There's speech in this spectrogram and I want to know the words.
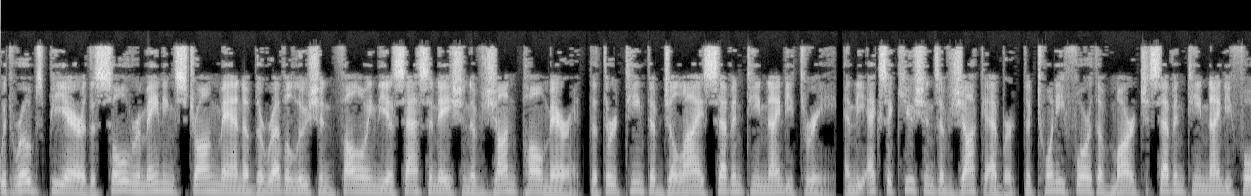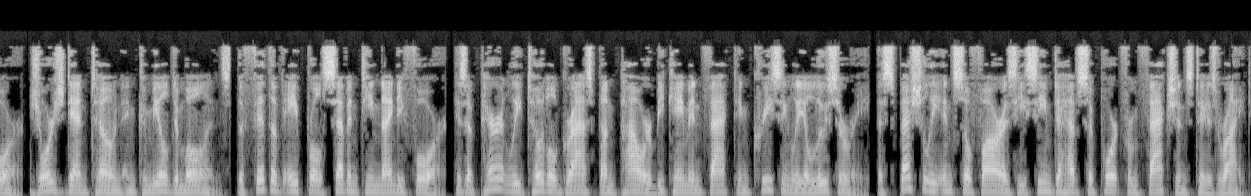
With Robespierre the sole remaining strongman of the revolution following the assassination of Jean-Paul Marat, the 13th of July 1793, and the executions of Jacques Hébert, the 24th of March 1794, Georges Danton and Camille Desmoulins, the 5th of April 1794, his apparently total grasp on power became in fact increasingly illusory, especially insofar as he seemed to have support from factions to his right.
